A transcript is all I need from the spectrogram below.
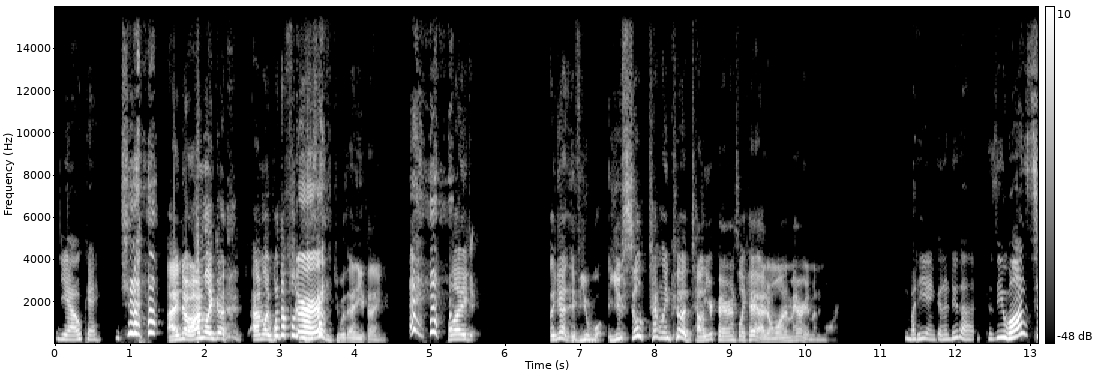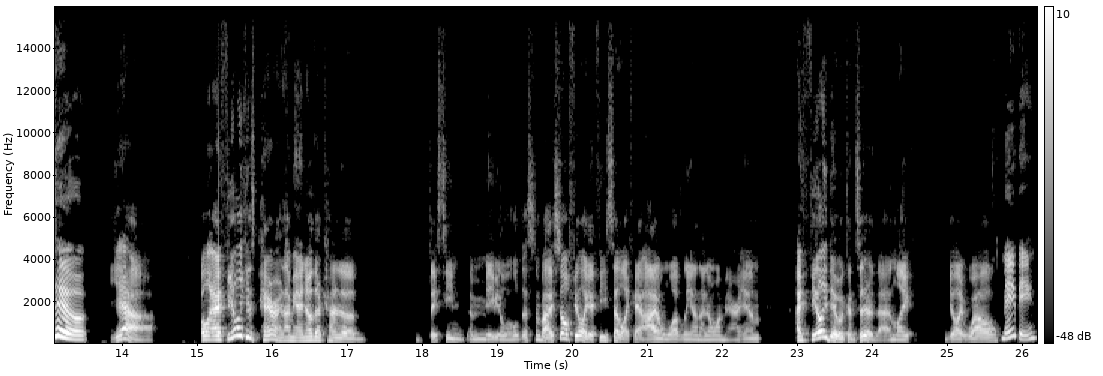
yeah, okay. I know. I'm like, uh, I'm like, what the fuck Sure. does this have to do with anything? like, again, if you you still technically could tell your parents, like, hey, I don't want to marry him anymore. but he ain't gonna do that because he wants to. Yeah, but like, I feel like his parents. I mean, I know they're kind of they seem uh, maybe a little distant, but I still feel like if he said like, hey, I don't love Leon, I don't want to marry him, I feel like they would consider that and like be like, well, Maybe.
